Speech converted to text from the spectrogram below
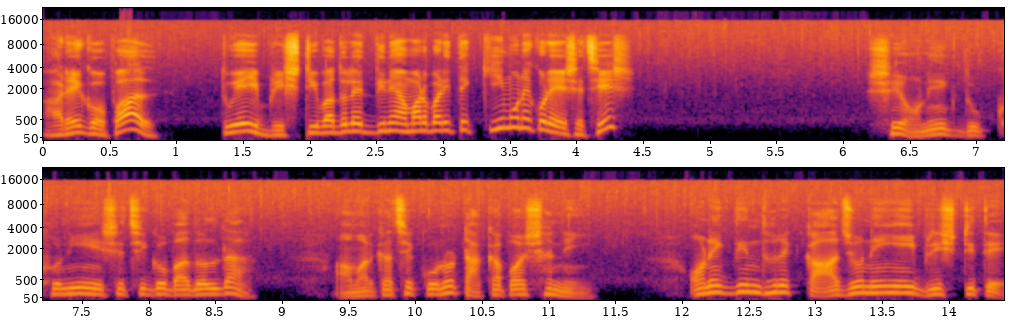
আরে গোপাল তুই এই বৃষ্টি বাদলের দিনে আমার বাড়িতে কি মনে করে এসেছিস? সে অনেক দুঃখ নিয়ে এসেছি গো বাদলদা। আমার কাছে কোনো টাকা পয়সা নেই। অনেক দিন ধরে কাজও নেই এই বৃষ্টিতে।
